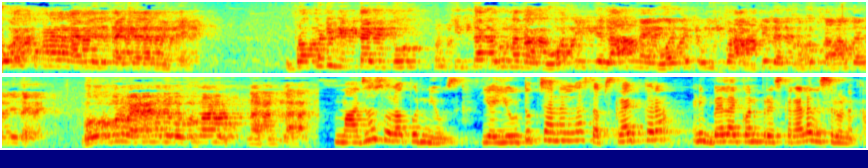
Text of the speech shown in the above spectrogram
गोवाच पकडायला लागलेले ऐकायला माहीत आहे प्रॉपर्टी विकताय तिथून पण चिंता करू नका गोवाचे इथे लांब नाही गोवाचे पोलीस पण आमचेच आहेत प्रमुख सावंतांचेच आहेत. बरोबर व्हॅनमध्ये बसून आणू नाशिक माझं सोलापूर न्यूज या यूट्यूब चॅनलला सबस्क्राईब करा आणि बेल आयकॉन प्रेस करायला विसरू नका.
